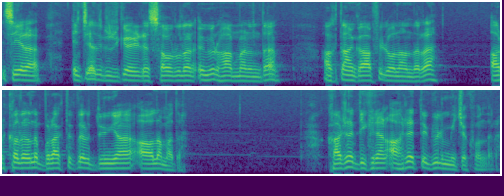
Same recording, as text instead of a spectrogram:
Zira ecel rüzgarıyla savrulan ömür harmanında haktan gafil olanlara arkalarını bıraktıkları dünya ağlamadı. Karşına dikilen ahiret de gülmeyecek onlara.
